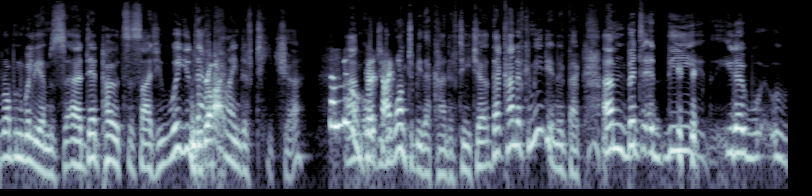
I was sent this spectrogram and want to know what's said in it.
Robin Williams, uh, Dead Poets Society? Were you that right. kind of teacher? Um, or did you want to be that kind of teacher, that kind of comedian, in fact? Um, but uh, the, you know,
